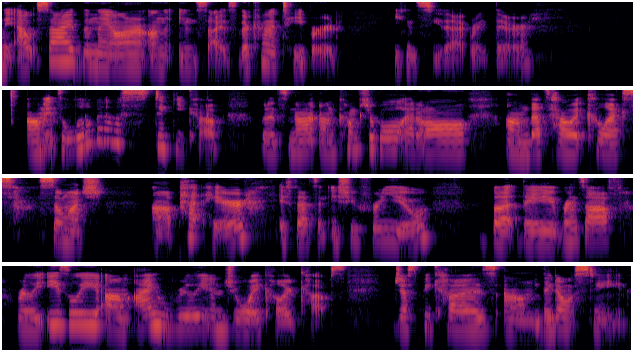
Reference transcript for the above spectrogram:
the outside than they are on the inside, so they're kind of tapered. You can see that right there. Um, it's a little bit of a sticky cup, but it's not uncomfortable at all. Um, that's how it collects so much uh, pet hair, if that's an issue for you but they rinse off really easily. Um, I really enjoy colored cups just because um, they don't stain,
